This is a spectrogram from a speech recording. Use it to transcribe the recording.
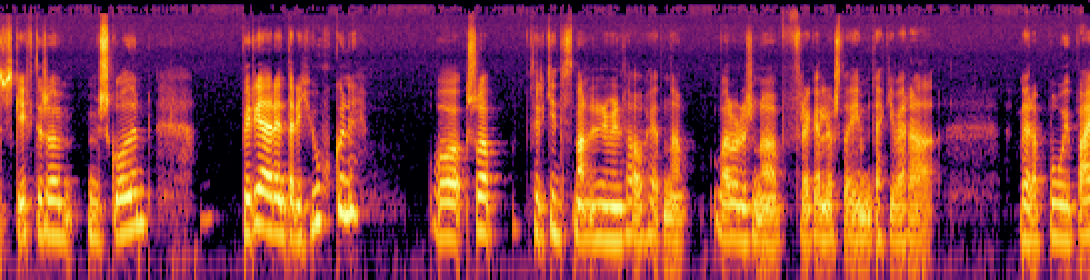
skipti svo um, skoðun. Byrjaði reyndar í hjúkunni og svo þegar kynntist manninu mín þá hérna, var orðið svona frekar ljóst að ég myndi ekki vera, vera að bú í bæ.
